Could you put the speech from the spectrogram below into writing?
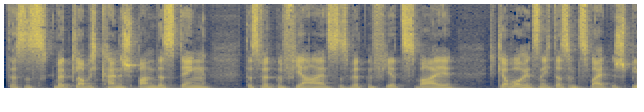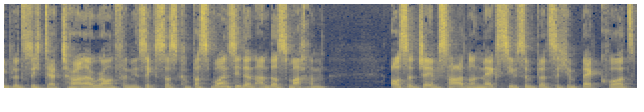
Das ist, wird, glaube ich, kein spannendes Ding. Das wird ein 4-1, das wird ein 4-2. Ich glaube auch jetzt nicht, dass im zweiten Spiel plötzlich der Turnaround von den Sixers kommt. Was wollen sie denn anders machen? Außer James Harden und Maxi sind plötzlich im Backcourt,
